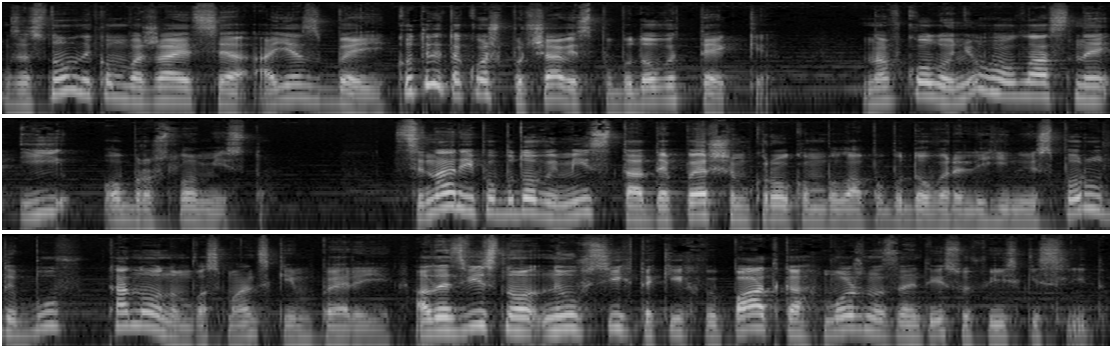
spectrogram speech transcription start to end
Засновником вважається Аязбей, котрий також почав із побудови Текки. Навколо нього, власне, і обросло місто. Сценарій побудови міста, де першим кроком була побудова релігійної споруди, був каноном в Османській імперії. Але, звісно, не у всіх таких випадках можна знайти суфійський слід.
